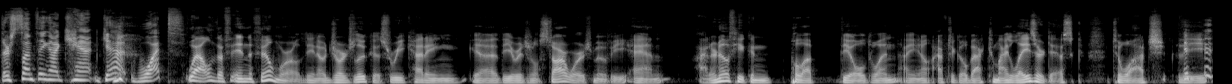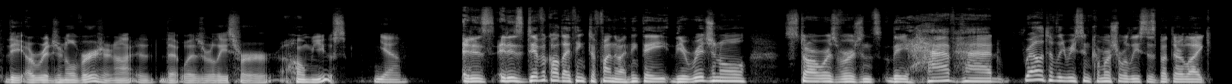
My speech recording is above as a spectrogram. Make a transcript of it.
there's something I can't get. What? Well, the, in the film world, you know, George Lucas recutting uh, the original Star Wars movie, and I don't know if you can pull up the old one. I, you know, I have to go back to my laser disc to watch the the original version on, that was released for home use. Yeah. It is it is difficult, I think, to find them. I think they the original Star Wars versions they have had relatively recent commercial releases, but they're like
